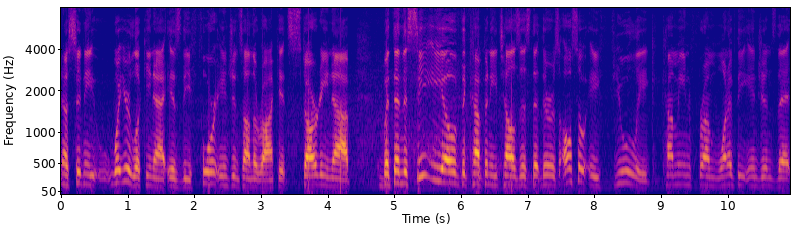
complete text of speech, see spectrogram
Now, Sydney, what you're looking at is the four engines on the rocket starting up. But then the CEO of the company tells us that there is also a fuel leak coming from one of the engines that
